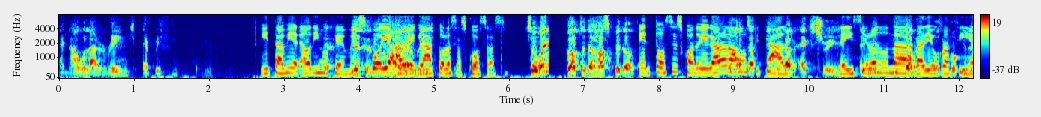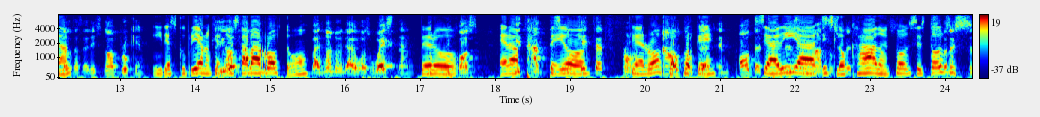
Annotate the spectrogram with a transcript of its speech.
and I will arrange everything for you. Y también él dijo Yeah. que me Listen, voy a arreglar todas esas cosas. So when he got to the hospital, Entonces cuando llegaron al hospital le hicieron una radiografía. Said it's not broken, y descubrieron que So he no estaba happy. roto, but not that it was worse than Pero era it had peor que roto porque se había dislocado. Entonces todos los So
